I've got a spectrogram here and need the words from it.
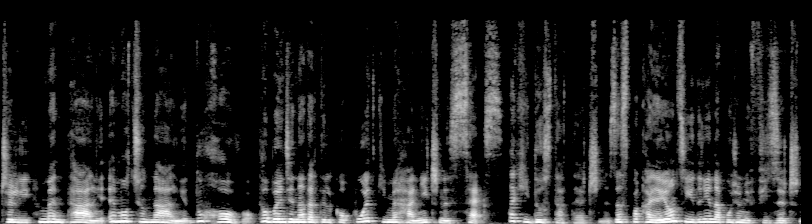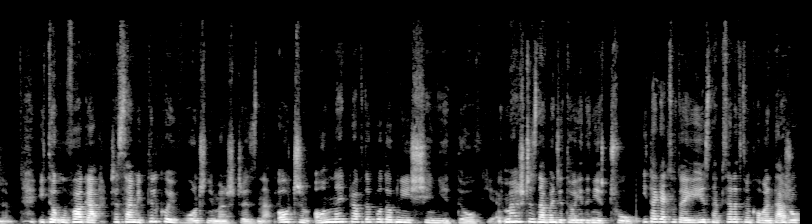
czyli mentalnie, emocjonalnie, duchowo, to będzie nadal tylko płytki, mechaniczny seks. Taki dostateczny, zaspokajający jedynie na poziomie fizycznym. I to uwaga, czasami tylko i wyłącznie mężczyznę, o czym on najprawdopodobniej się nie dowie. Mężczyzna będzie to jedynie czuł. I tak jak tutaj jest napisane w tym komentarzu,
